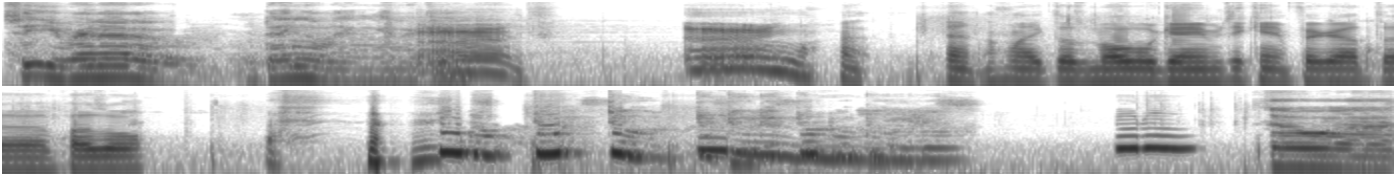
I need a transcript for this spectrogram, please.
See, you ran out of dangling energy. like those mobile games, you can't figure out the puzzle. So, uh...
